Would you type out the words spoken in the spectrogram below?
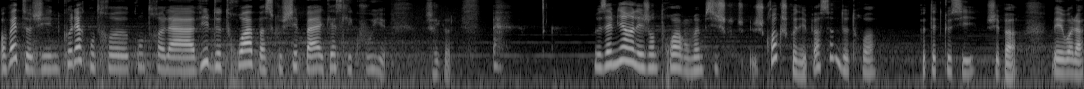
En fait, j'ai une colère contre, contre la ville de Troyes parce que je sais pas, elle casse les couilles. Je rigole. Nous aime bien les gens de Troyes, hein, même si je, je- crois que je connais personne de Troyes. Peut-être que si, je sais pas. Mais voilà.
